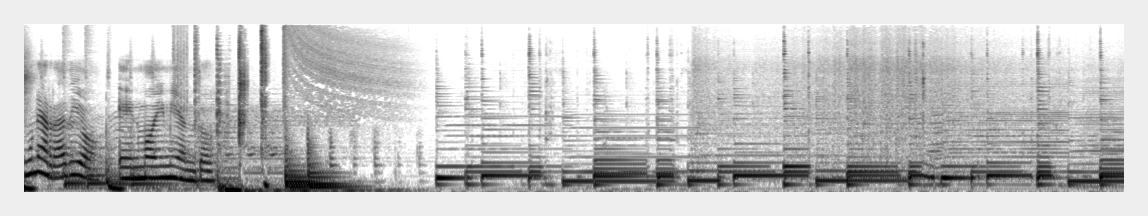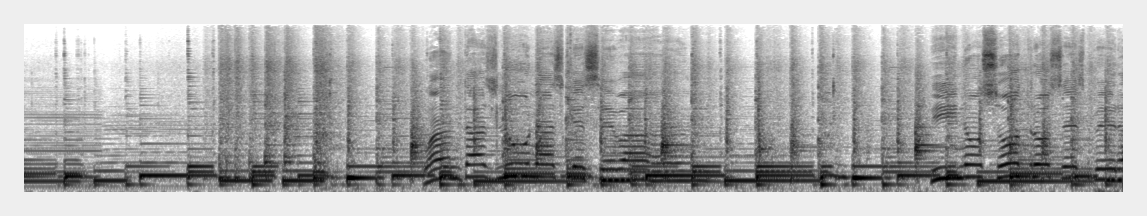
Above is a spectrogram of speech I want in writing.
Una radio en movimiento. Cuántas lunas que se van y nosotros esperamos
